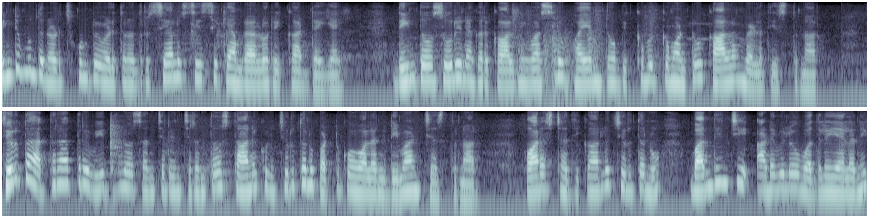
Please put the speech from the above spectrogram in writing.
ఇంటి ముందు నడుచుకుంటూ వెళుతున్న దృశ్యాలు సీసీ కెమెరాలో రికార్డయ్యాయి. దీంతో సూర్యనగర్ కాలనీ వాసులు భయంతో బిక్కుబిక్కుమంటూ కాలం వెళ్ళదీస్తున్నారు చిరుత అర్ధరాత్రి వీధుల్లో సంచరించడంతో స్థానికులు చిరుతను పట్టుకోవాలని డిమాండ్ చేస్తున్నారు. ఫారెస్ట్ అధికారులు చిరుతను బంధించి అడవిలో వదిలేయాలని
